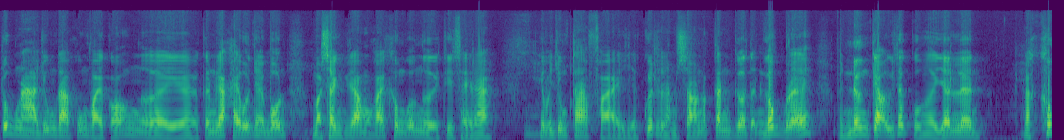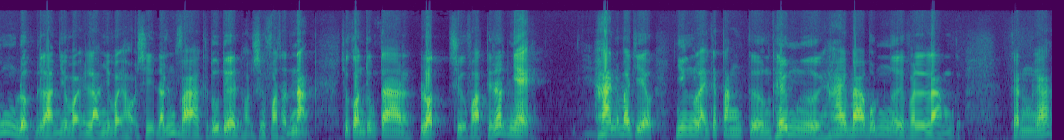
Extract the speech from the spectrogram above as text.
lúc nào chúng ta cũng phải có người cân gác 24 trên 24 mà xảy ra một cái không có người thì xảy ra. Yeah. Dạ. Nhưng mà chúng ta phải giải quyết làm sao nó căn cơ tận gốc rễ, phải nâng cao ý thức của người dân lên là không được làm như vậy, làm như vậy họ chỉ đánh vào cái túi tiền, họ xử phạt thật nặng. Chứ còn chúng ta luật xử phạt thì rất nhẹ. 2 dạ. đến 3 triệu nhưng lại cái tăng cường thêm người 2 3 4 người phải làm cân gác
